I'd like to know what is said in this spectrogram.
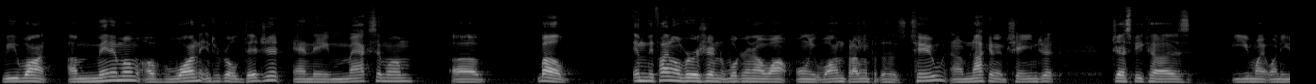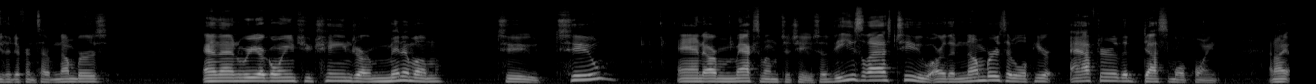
We want a minimum of one integral digit and a maximum of, well, in the final version, we're going to want only one, but I'm going to put this as two, and I'm not going to change it just because you might want to use a different set of numbers. And then we are going to change our minimum to 2 and our maximum to 2. So these last two are the numbers that will appear after the decimal point and I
